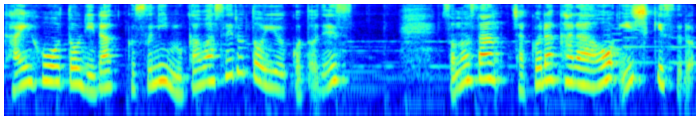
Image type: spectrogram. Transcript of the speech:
解放とリラックスに向かわせるということです。その3、チャクラカラーを意識する。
